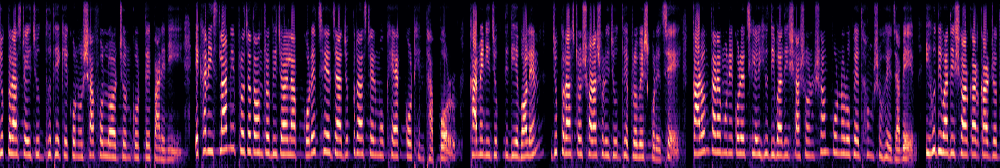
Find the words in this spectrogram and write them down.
যুক্তরাষ্ট্র এই যুদ্ধ থেকে কোনো সাফল্য অর্জন করতে পারেনি। এখানে ইসলামী প্রজাতন্ত্র বিজয় লাভ করেছে যা যুক্তরাষ্ট্রের মুখে এক কঠিন থাপ্পড়। খামেনি যুক্তি দিয়ে বলেন, যুক্তরাষ্ট্র সরাসরি যুদ্ধে প্রবেশ করেছে, কারণ তারা মনে করেছিল ইহুদিবাদী শাসন সম্পূর্ণরূপে ধ্বংস হয়ে যাবে। ইহুদিবাদী সরকার কার্যত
